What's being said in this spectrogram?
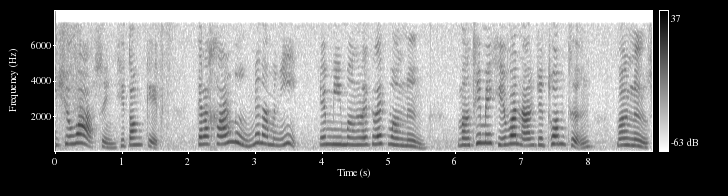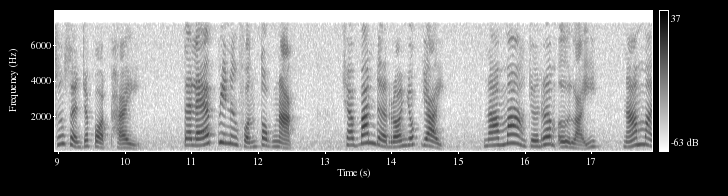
มีชื่อว่าสิ่งที่ต้องเก็บ กระครั้งหนึ่งแม่น้ำมันนี้ยังมีเมืองเล็กๆ เมืองหนึ่ง เมืองที่ไม่คิดว่าน้ำจะท่วมถึง เมืองหนึ่งซึ่งแสนจะปลอดภัย แต่แล้วปีหนึ่งฝนตกหนัก ชาวบ้านเดือดร้อนยกใหญ่ น้ำมากจนเริ่มเอ่อไหล น้ำใหม่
